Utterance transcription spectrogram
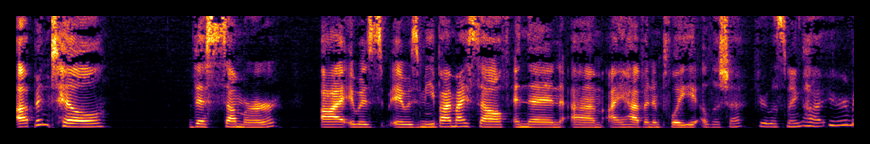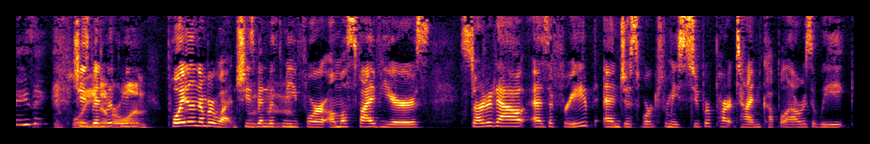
up until this summer, I it was it was me by myself, and then um, I have an employee, Alicia. If you're listening, hi, you're amazing. Employee She's been number with one. me. Employee number one. She's been with me Mm-hmm. for almost five years. Started out as a free and just worked for me super part time, couple hours a week.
